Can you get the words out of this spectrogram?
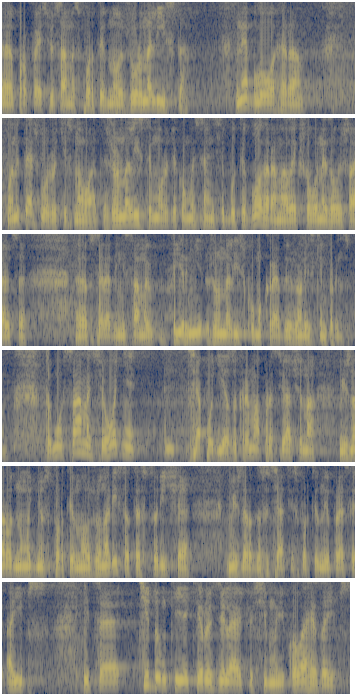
е, професію саме спортивного журналіста, не блогера. Вони теж можуть існувати. Журналісти можуть в якомусь сенсі бути блогерами, але якщо вони залишаються всередині саме вірні журналістському креду і журналістським принципам. Тому саме сьогодні ця подія, зокрема, присвячена Міжнародному дню спортивного журналіста, це сторіччя Міжнародної асоціації спортивної преси АІПС. І це ті думки, які розділяють усі мої колеги з АІПС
